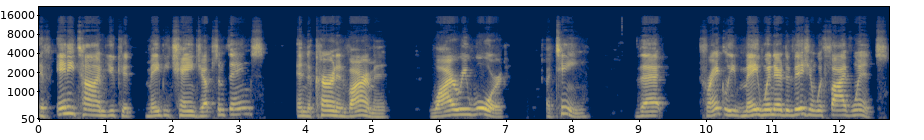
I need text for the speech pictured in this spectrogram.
if any time you could maybe change up some things in the current environment, why reward a team that frankly may win their division with five wins?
